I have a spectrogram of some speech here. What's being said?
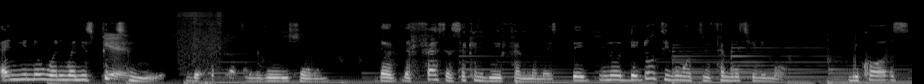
And you know, when, when you speak yeah. to the generation, the, the first and second wave feminists, they you know they don't even want to be feminists anymore because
